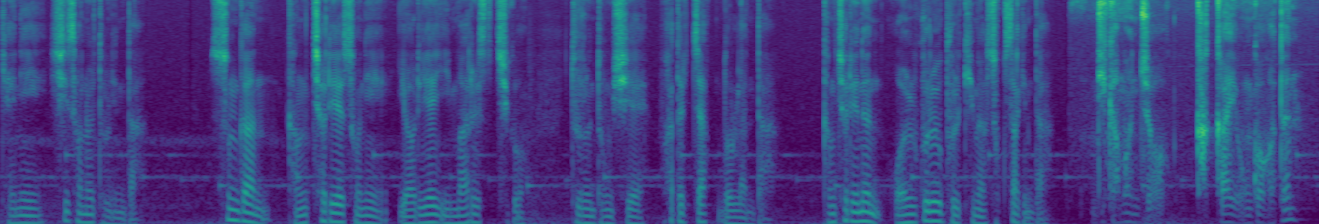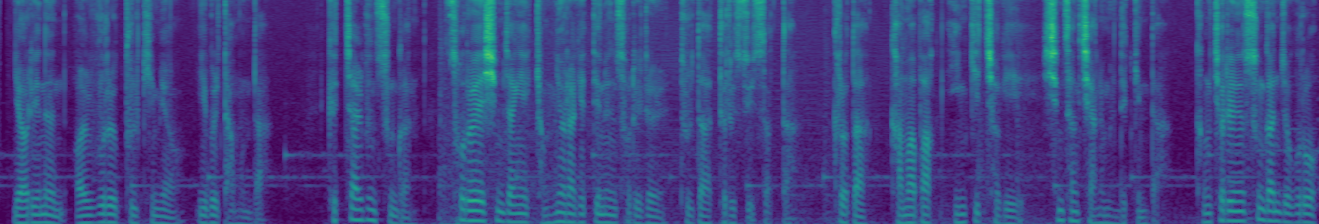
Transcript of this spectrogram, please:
괜히 시선을 돌린다. 순간 강철이의 손이 여리의 이마를 스치고 둘은 동시에 화들짝 놀란다. 강철이는 얼굴을 붉히며 속삭인다. 네가 먼저 가까이 온 거거든. 여리는 얼굴을 붉히며 입을 다문다. 그 짧은 순간 서로의 심장이 격렬하게 뛰는 소리를 둘 다 들을 수 있었다. 그러다 가마박 인기척이 심상치 않음을 느낀다. 강철이는 순간적으로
